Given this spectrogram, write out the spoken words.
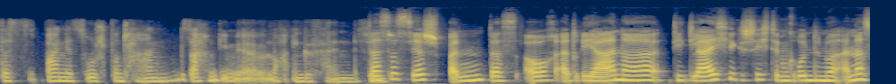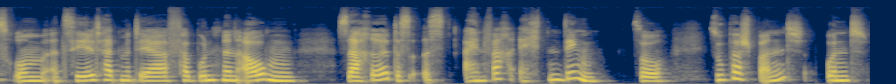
das waren jetzt so spontan Sachen, die mir noch eingefallen sind. Das ist sehr spannend, dass auch Adriana die gleiche Geschichte im Grunde nur andersrum erzählt hat mit der verbundenen Augen-Sache. Das ist einfach echt ein Ding. So, super spannend. Und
